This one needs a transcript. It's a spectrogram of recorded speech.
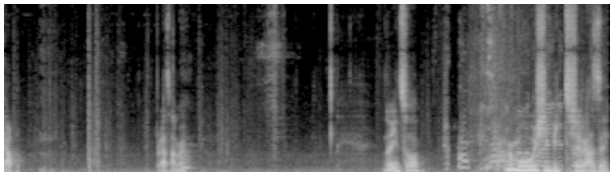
Jap. Wracamy. No i co? No musi być trzy razy.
